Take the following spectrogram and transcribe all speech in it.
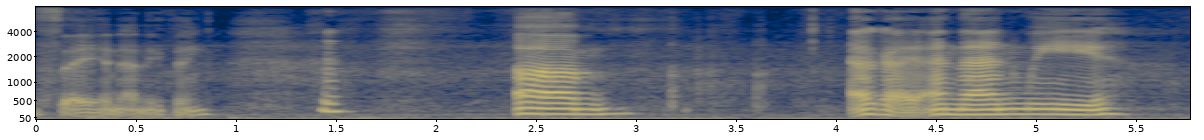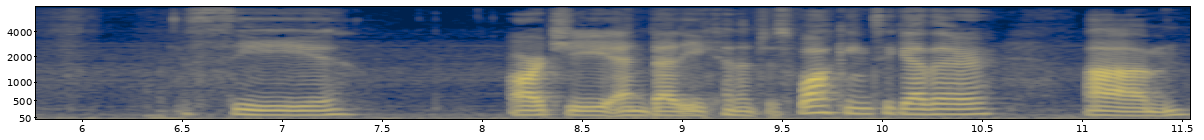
say in anything. um okay, and then we see Archie and Betty kind of just walking together. Um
